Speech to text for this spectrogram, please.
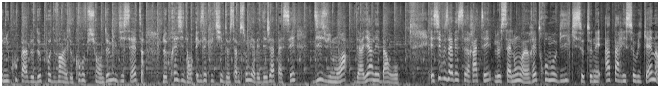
Reconnu coupable de pots de vin et de corruption en 2017, le président exécutif de Samsung avait déjà passé 18 mois derrière les barreaux. Et si vous avez raté le salon euh, Rétromobile qui se tenait à Paris ce week-end,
